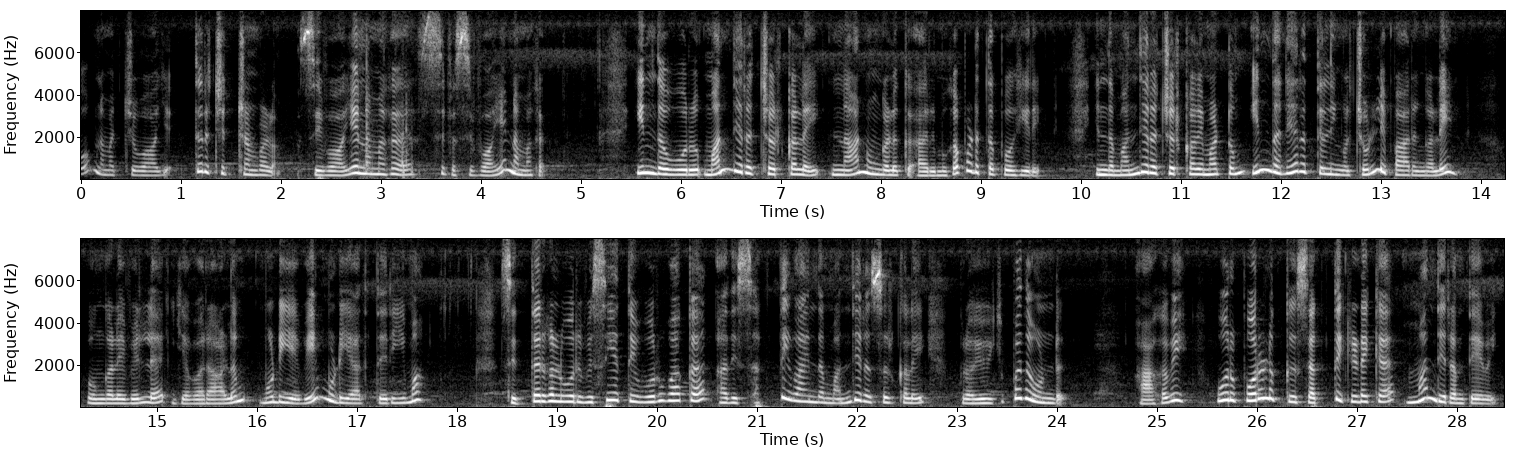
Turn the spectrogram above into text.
ஓம் நமச்சிவாய திருச்சிற்றம்பலம். சிவாய நமக சிவசிவாய நமக. இந்த ஒரு மந்திர சொற்களை நான் உங்களுக்கு அறிமுகப்படுத்தப் போகிறேன். இந்த மந்திர சொற்களை மட்டும் இந்த நேரத்தில் நீங்கள் சொல்லி பாருங்களேன். உங்களை வெல்ல எவராலும் முடியவே முடியாது தெரியுமா? சித்தர்கள் ஒரு விஷயத்தை உருவாக்க அது சக்தி வாய்ந்த மந்திர சொற்களை பிரயோகிப்பது உண்டு. ஆகவே ஒரு பொருளுக்கு சக்தி கிடைக்க மந்திரம் தேவை.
